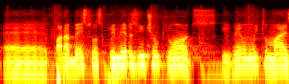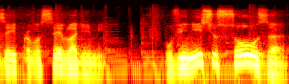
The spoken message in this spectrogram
É, parabéns pelos primeiros 21 km, que venham muito mais aí para você, Vladimir. O Vinícius Souza,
